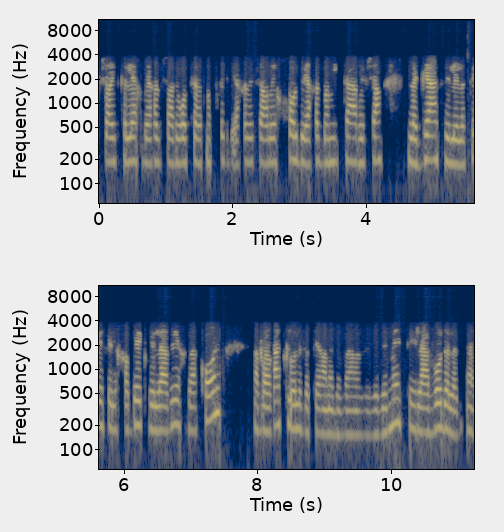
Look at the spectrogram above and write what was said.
אפשר להתקלח ביחד, אפשר לראות סרט מצחיק ביחד, אפשר לאכול ביחד במיטה, ואפשר לגעת וללטף ולחבק ולהריח והכל, אבל רק לא לוותר על הדבר הזה, ובאמת אה, לעבוד על, על,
